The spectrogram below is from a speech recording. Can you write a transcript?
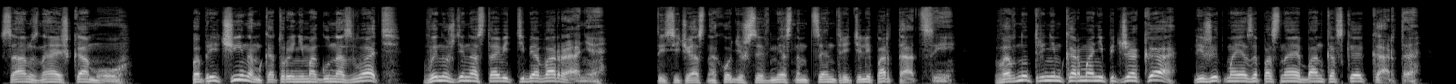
сам знаешь кому. По причинам, которые не могу назвать, вынужден оставить тебя в Аране. Ты сейчас находишься в местном центре телепортации. Во внутреннем кармане пиджака лежит моя запасная банковская карта —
